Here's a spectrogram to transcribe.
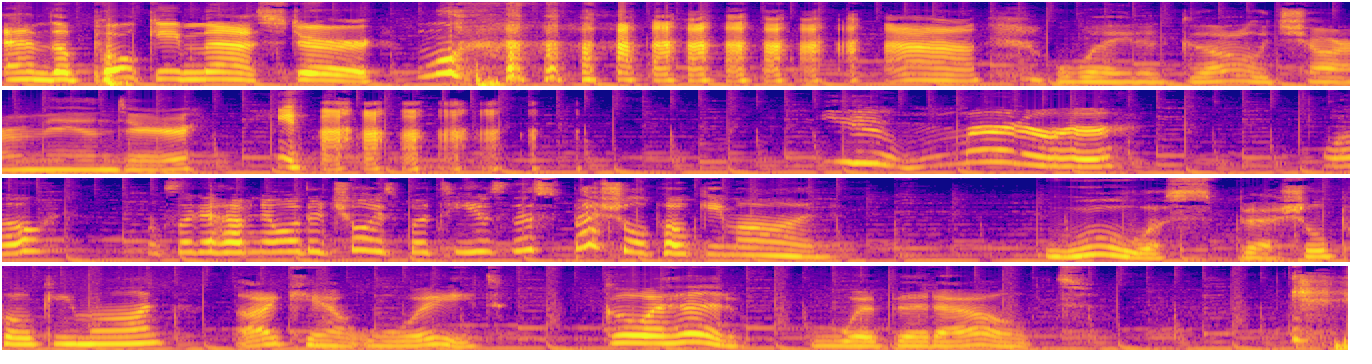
am the Pokemaster! Way to go, Charmander. You murderer! Well, looks like I have no other choice but to use this special Pokemon. Ooh, a special Pokemon? I can't wait. Go ahead, whip it out.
